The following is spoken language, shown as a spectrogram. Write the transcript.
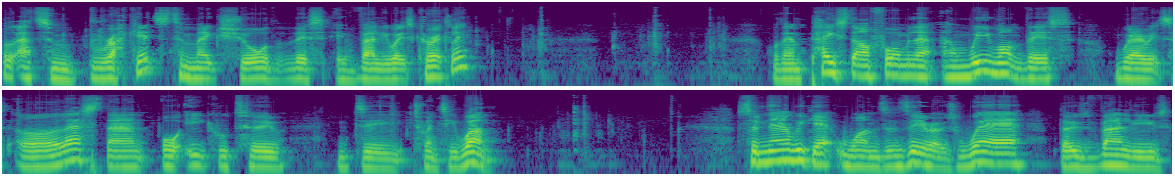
We'll add some brackets to make sure that this evaluates correctly. We'll then paste our formula and we want this where it's less than or equal to D21. So now we get ones and zeros where those values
